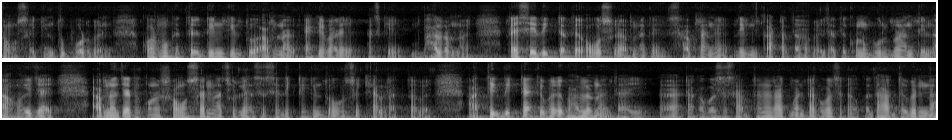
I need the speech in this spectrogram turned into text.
সমস্যায় কিন্তু পড়বেন। কর্মক্ষেত্রের দিন কিন্তু আপনার একেবারে আজকে ভালো নয়। তাই সেদিকটাতে অবশ্যই আপনাকে সাবধানে দিন কাটাতে হবে, যাতে কোনো ভুলভ্রান্তি না হয়ে যায়। আপনার যাতে কোনো সমস্যা না চলে আসে, সেদিকটা কিন্তু অবশ্যই খেয়াল রাখতে হবে। আর্থিক দিকটা একেবারে ভালো নয়, তাই টাকা পয়সা সাবধানে রাখবেন, টাকা পয়সা কাউকে ধার দেবেন না।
